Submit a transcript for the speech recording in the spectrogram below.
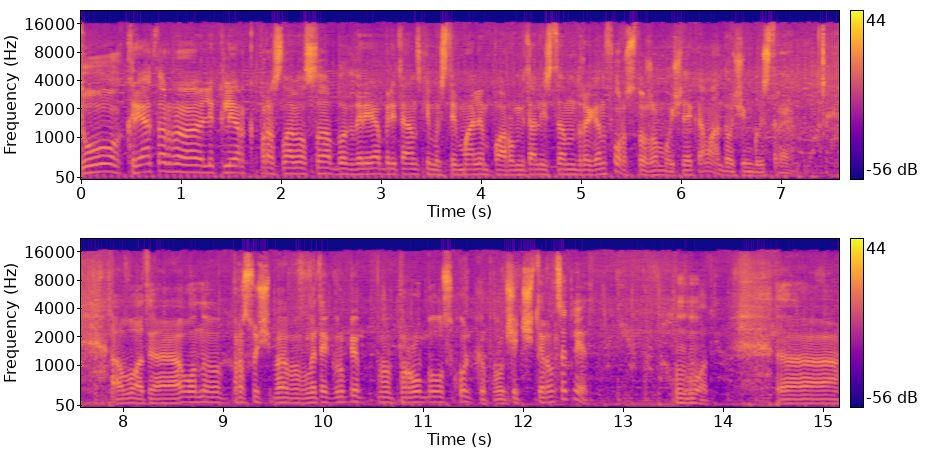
до креатор э, Леклерк прославился благодаря британским экстремальным пару металлистам Dragon Force. Тоже мощная команда, очень быстрая. Вот. э, Он э, просущ- в этой группе пробовал сколько? Получается, 14 лет. Вот. Э,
